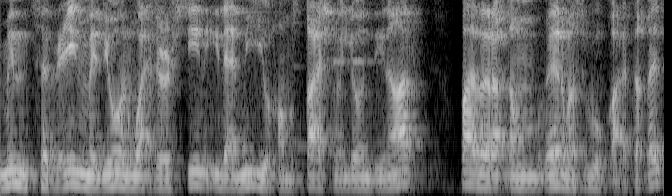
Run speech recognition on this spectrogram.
من 70 مليون 21 إلى 115 مليون دينار وهذا رقم غير مسبوق أعتقد.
